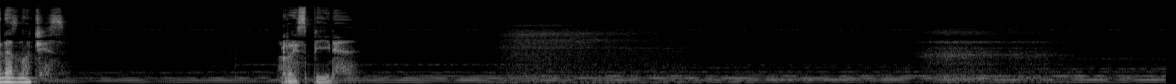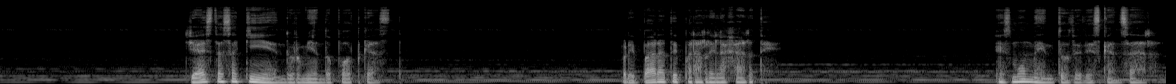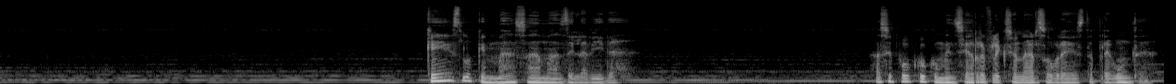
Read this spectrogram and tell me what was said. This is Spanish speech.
buenas noches. Respira. Ya estás aquí en Durmiendo Podcast. Prepárate para relajarte. Es momento de descansar. ¿Qué es lo que más amas de la vida? Hace poco comencé a reflexionar sobre esta pregunta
